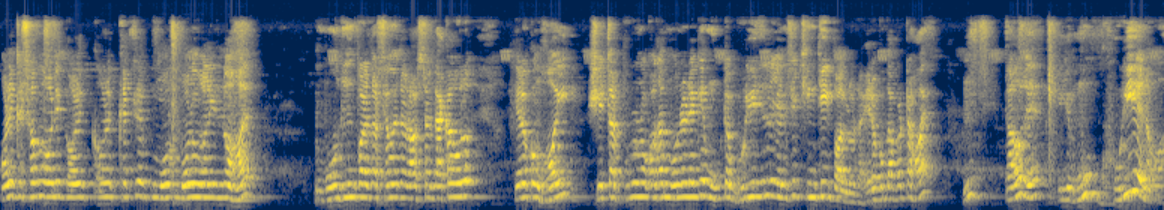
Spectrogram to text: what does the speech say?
অনেকের সঙ্গে অনেক অনেক অনেক ক্ষেত্রে মন- মনোমালিন্য হয়। বহুদিন পরে তার সঙ্গে তার রাস্তায় দেখা হলো। এরকম হয়, সে তার পুরনো কথা মনে রেখে মুখটা ঘুরিয়ে দিল, যেন সে চিনতেই পারল না। এরকম ব্যাপারটা হয়? হুম? তাহলে এই যে মুখ ঘুরিয়ে নেওয়া,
